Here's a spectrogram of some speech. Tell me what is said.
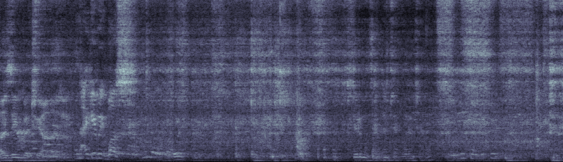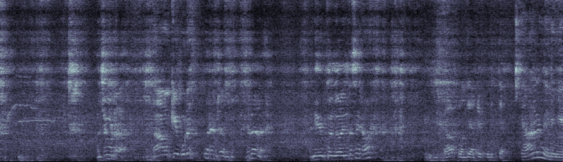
அசீம் வெற்றியாளர் தேங்க்யூ பிக் பாஸ் இருமா சார் நிமிஷம் ஒரு நிமிஷம். வச்சு விட்றா ஆ ஓகே போடு. ஒரு நிமிஷம். இல்லை இல்லை. நீ கொஞ்சம் இந்த சைடு காப்பு வந்து அப்படியே கொடுத்தேன் யாருங்க நீங்க?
